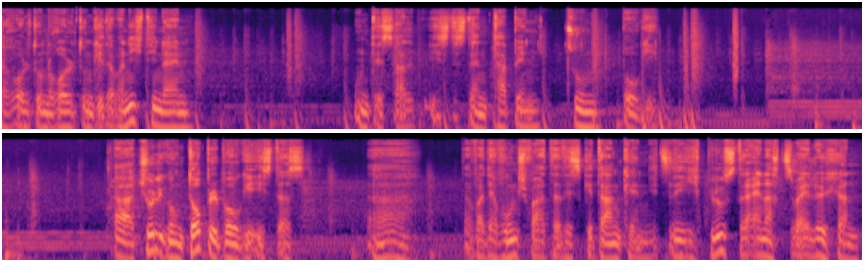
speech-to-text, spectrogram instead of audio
Er rollt und rollt und geht aber nicht hinein. Und deshalb ist es ein Tappin zum Bogey. Ah, Entschuldigung, Doppelbogey ist das. Ah, da war der Wunschvater des Gedanken. Jetzt liege ich plus drei nach zwei Löchern.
